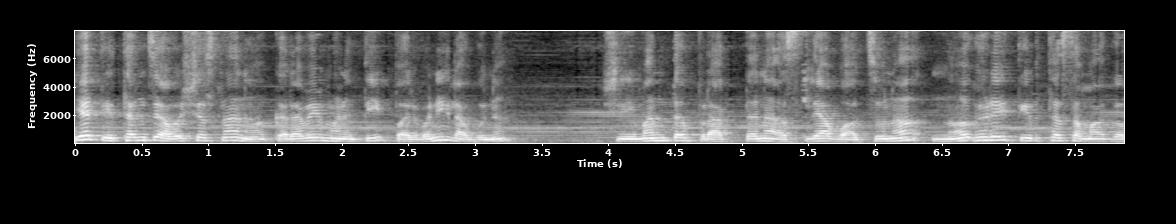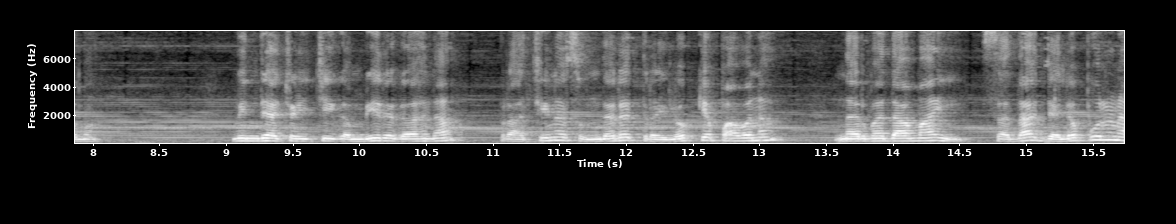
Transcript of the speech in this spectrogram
या तीर्थांचे अवश्य स्नान करावे म्हणती पर्वणी लागून. श्रीमंत प्राक्तन असल्या वाचून न घडे तीर्थ समागम. विंध्याचळीची गंभीर गहना प्राचीन सुंदर त्रैलोक्य पावना नर्मदा माई सदा जलपूर्ण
